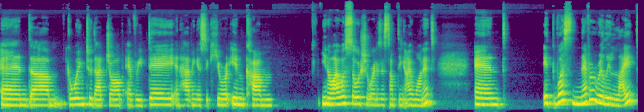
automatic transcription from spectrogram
and um, going to that job every day and having a secure income you know, I was so sure this is something I wanted. And it was never really light,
